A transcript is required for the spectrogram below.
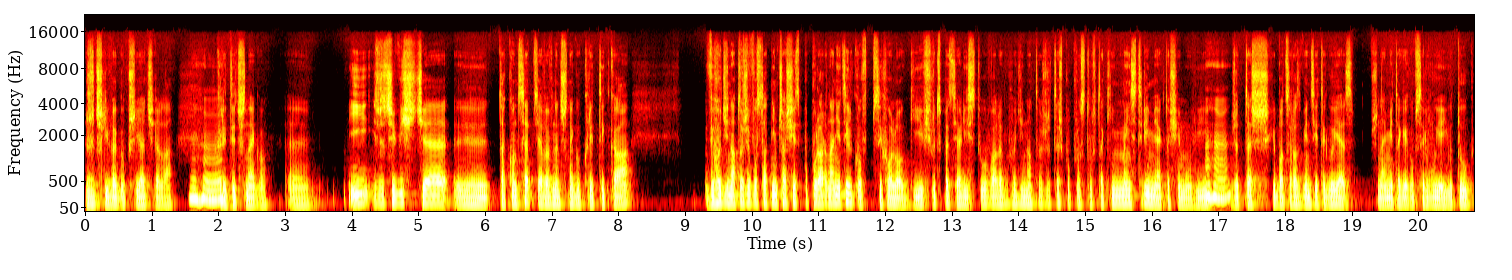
życzliwego przyjaciela, mhm. krytycznego. E, I rzeczywiście e, ta koncepcja wewnętrznego krytyka Wychodzi na to, że w ostatnim czasie jest popularna nie tylko w psychologii, wśród specjalistów, ale wychodzi na to, że też po prostu w takim mainstreamie, jak to się mówi, mhm. że też chyba coraz więcej tego jest. Przynajmniej tak jak obserwuję YouTube,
